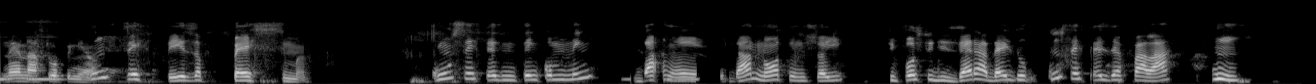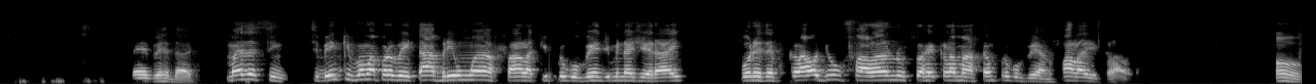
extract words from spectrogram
né, na sua opinião? Com certeza péssima. Com certeza, não tem como nem dar, é, dar nota nisso aí. Se fosse de 0 a 10, eu com certeza ia falar 1. É verdade. Mas assim, se bem que vamos aproveitar abrir uma fala aqui para o governo de Minas Gerais. Por exemplo, Cláudio falando sua reclamação para o governo. Fala aí, Cláudio. Oh,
